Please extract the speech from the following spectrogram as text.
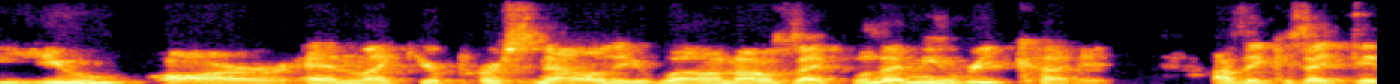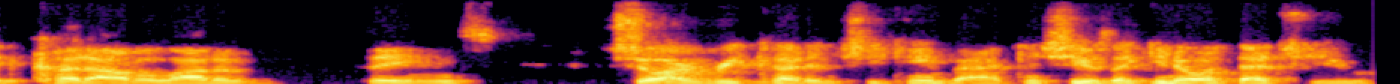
you are and like your personality well. And I was like, well, let me recut it. I was like, because I did cut out a lot of things. So I recut it and she came back and she was like, you know what? That's you.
